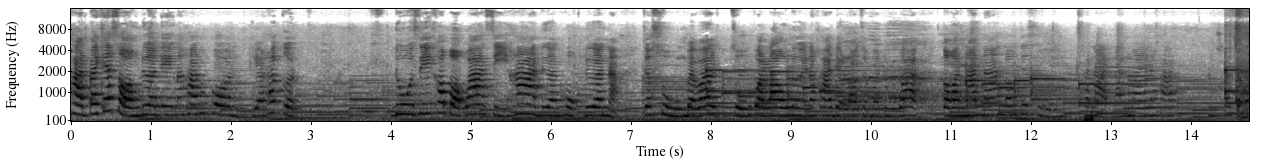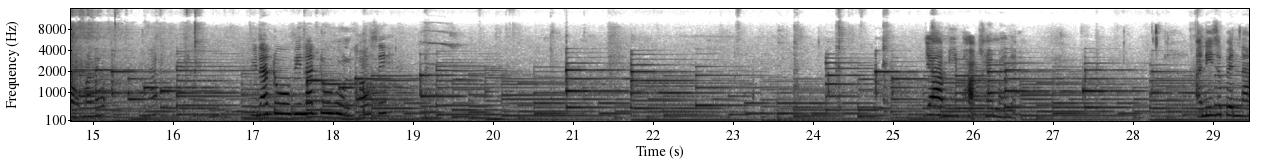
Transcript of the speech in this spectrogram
ผ่านไปแค่สองเดือนเองนะคะ ทุกคน เดี๋ยวถ้าเกิด ซิเขาบอกว่าสี่ห้าเดือนหกเดือนน่ะ จะสูงแบบว่าสูงกว่าเราเลยนะคะ เดี๋ยวเราจะมาดูว่าตอนนั้นนะน้องจะสูงขนาดนั้นไหมนะคะดูเขาจะออกมาแล้ววินัทดูวินัทดูหุ่นเขาสิย่ามีผักให้ไหมเนี่ย อันนี้จะเป็นน้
